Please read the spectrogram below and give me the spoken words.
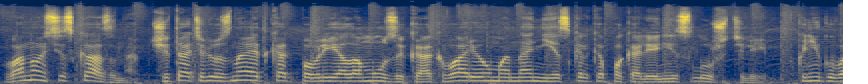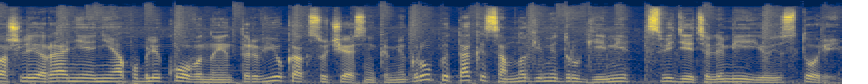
В анонсе сказано, читатель узнает, как повлияла музыка «Аквариума» на несколько поколений слушателей. В книгу вошли ранее не опубликованные интервью как с участниками группы, так и со многими другими свидетелями ее истории.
